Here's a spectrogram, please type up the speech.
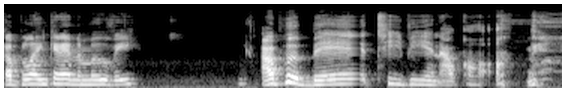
A blanket and a movie. I put bed, TV, and alcohol.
